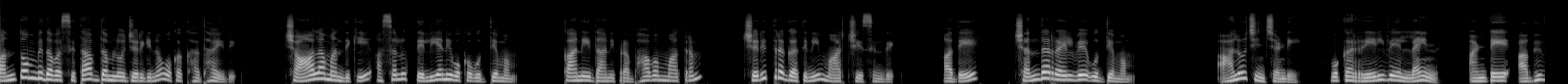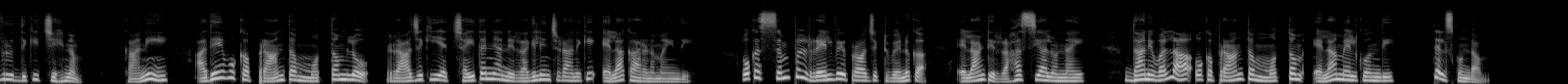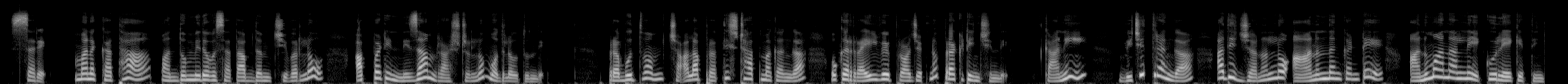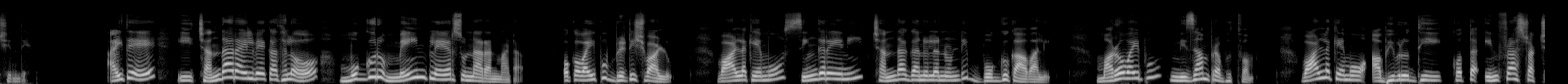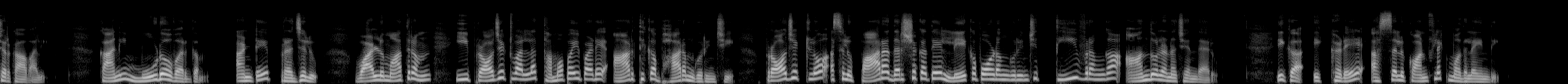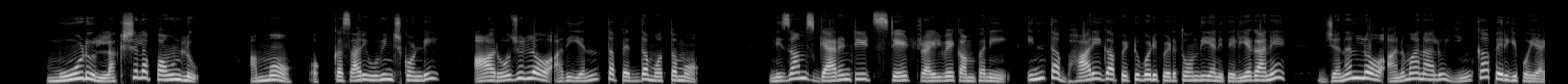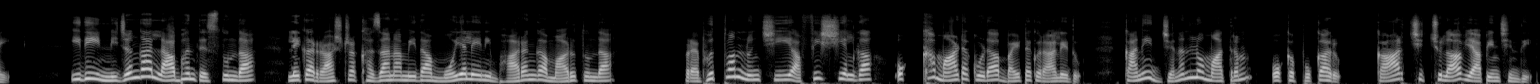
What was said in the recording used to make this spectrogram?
పంతొమ్మిదవ శతాబ్దంలో జరిగిన ఒక కథ ఇది. చాలామందికి అసలు తెలియని ఒక ఉద్యమం కాని దాని ప్రభావం మాత్రం చరిత్రగతిని మార్చేసింది. అదే చందర్ రైల్వే ఉద్యమం. ఆలోచించండి ఒక రైల్వే లైన్ అంటే అభివృద్ధికి చిహ్నం కానీ అదే ఒక ప్రాంతం మొత్తంలో రాజకీయ చైతన్యాన్ని రగిలించడానికి ఎలా కారణమైంది? ఒక సింపుల్ రైల్వే ప్రాజెక్ట్ వెనుక ఎలాంటి రహస్యాలున్నాయి? దానివల్ల ఒక ప్రాంతం మొత్తం ఎలా మేల్కొంది? తెలుసుకుందాం. సరే మన కథ పంతొమ్మిదవ శతాబ్దం చివర్లో అప్పటి నిజాం రాష్ట్రంలో మొదలవుతుంది. ప్రభుత్వం చాలా ప్రతిష్టాత్మకంగా ఒక రైల్వే ప్రాజెక్టును ప్రకటించింది. కానీ విచిత్రంగా అది జనంలో ఆనందం కంటే అనుమానాల్ని ఎక్కువ రేకెత్తించింది. అయితే ఈ చందా రైల్వే కథలో ముగ్గురు మెయిన్ ప్లేయర్స్ ఉన్నారన్నమాట. ఒకవైపు బ్రిటిష్ వాళ్ళు. వాళ్ళకేమో సింగరేణి చందాగనుల నుండి బొగ్గు కావాలి. మరోవైపు నిజాం ప్రభుత్వం. వాళ్ళకేమో అభివృద్ధి కొత్త ఇన్ఫ్రాస్ట్రక్చర్ కావాలి. కాని మూడో వర్గం అంటే ప్రజలు వాళ్ళు మాత్రం ఈ ప్రాజెక్ట్ వల్ల తమపై పడే ఆర్థిక భారం గురించి ప్రాజెక్ట్లో అసలు పారదర్శకతే లేకపోవడం గురించి తీవ్రంగా ఆందోళన చెందారు. ఇక ఇక్కడే అస్సలు కాన్ఫ్లిక్ట్ మొదలైంది. మూడు లక్షల పౌండ్లు! అమ్మో! ఒక్కసారి ఊహించుకోండి ఆ రోజుల్లో అది ఎంత పెద్ద మొత్తమో! Nizam's guaranteed state railway company ఇంత భారీగా పెట్టుబడి పెడుతోంది అని తెలియగానే జనంలో అనుమానాలు ఇంకా పెరిగిపోయాయి. ఇది నిజంగా లాభం తెస్తుందా? లేక రాష్ట్ర ఖజానా మీద మోయలేని భారంగా మారుతుందా? ప్రభుత్వం నుంచి అఫీషియల్గా ఒక్క మాట కూడా బయటకు రాలేదు. కాని జనంలో మాత్రం ఒక పుకారు కార్చిచ్చులా వ్యాపించింది.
